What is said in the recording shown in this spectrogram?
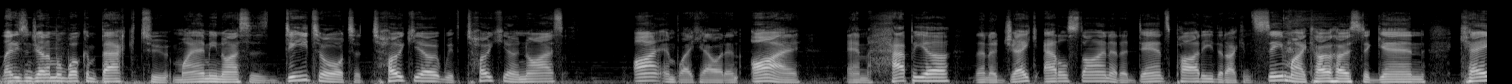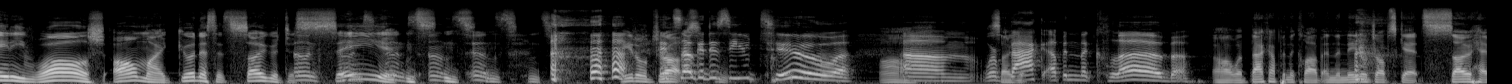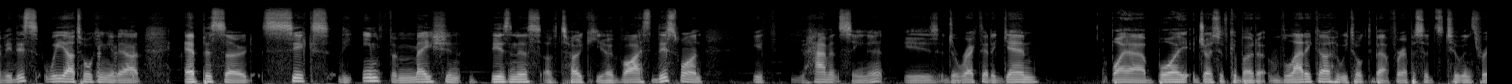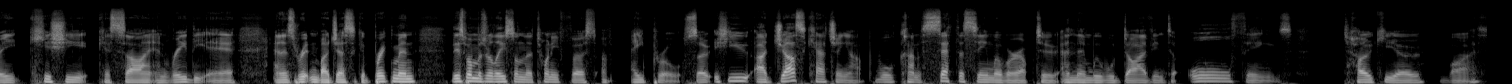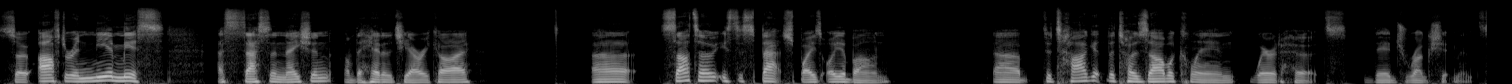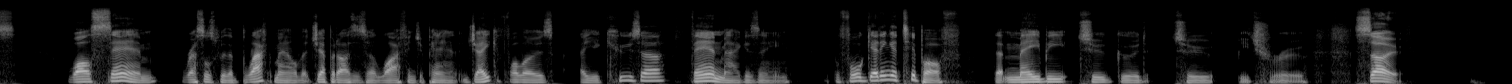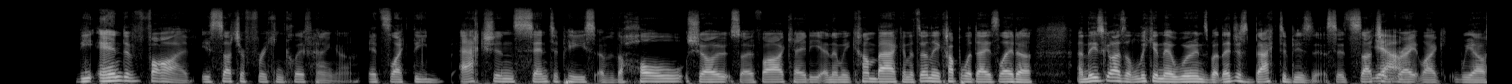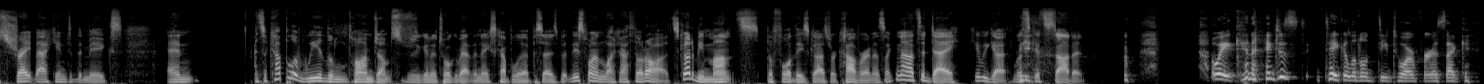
Ladies and gentlemen, welcome back to Miami Nice's detour to Tokyo with Tokyo Nice. I am Blake Howard and I am happier than a Jake Adelstein at a dance party that I can see my co host again, Katie Walsh. Oh my goodness, it's so good to Unce, see you. unce, unce, unce. Needle drops. It's so good to see you too. Oh, Um, we're so good. back up in the club. Oh, we're back up in the club, and the needle drops get so heavy. This we are talking about episode six, the information business of Tokyo Vice. This one, if you haven't seen it, is directed again by our boy Josef Kubota Wladyka, who we talked about for episodes two and three, Kishi Kaisei and Read the Air, and it's written by Jessica Brickman. This one was released on the 21st of April. So if you are just catching up, we'll kind of set the scene where we're up to, and then we will dive into all things Tokyo Vice. So after a near miss assassination of the head of the Chiharakai, uh, Sato is dispatched by his Oyabun uh, to target the Tozawa clan where it hurts, their drug shipments. While Sam wrestles with a blackmail that jeopardizes her life in Japan, Jake follows a Yakuza fan magazine before getting a tip off that may be too good to be true. So, the end of five is such a freaking cliffhanger. It's like the action centerpiece of the whole show so far, Katie. And then we come back, and it's only a couple of days later, and these guys are licking their wounds, but they're just back to business. It's such Yeah. a great, like, we are straight back into the mix. And it's a couple of weird little time jumps, which we're going to talk about in the next couple of episodes. But this one, like, I thought, oh, it's got to be months before these guys recover. And it's like, no, it's a day. Here we go. Let's get started. Wait, can I just take a little detour for a second?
